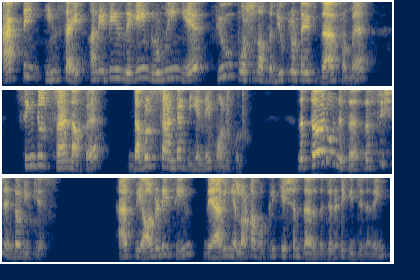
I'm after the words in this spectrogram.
acting inside and it is again removing a few portion of the nucleotides there from a single strand of a double stranded DNA molecule. The third one is a restriction endonuclease. As we already seen, they having a lot of application there in the genetic engineering.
